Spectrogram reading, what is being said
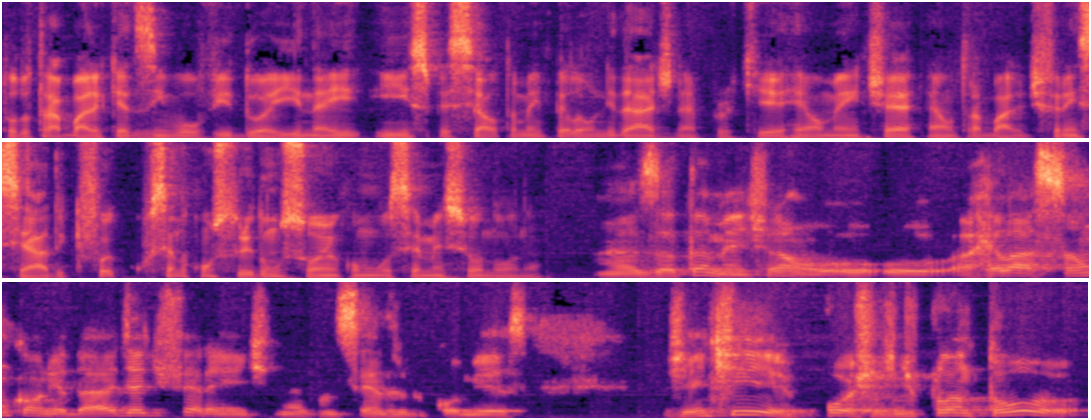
todo o trabalho que é desenvolvido aí, né, e, e em especial também pela unidade, né, porque realmente é, é um trabalho diferenciado e que foi sendo construído um sonho, como você mencionou, né. Ah, exatamente. Não, o, o, a relação com a unidade é diferente, né? Quando você entra no começo. A gente, poxa, a gente plantou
